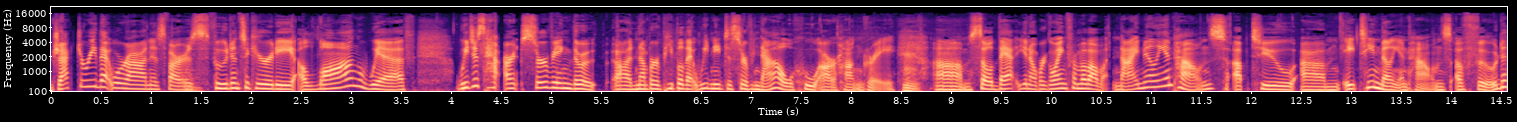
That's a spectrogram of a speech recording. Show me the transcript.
trajectory that we're on as far as food insecurity, along with we just ha- aren't serving the uh, number of people that we need to serve now who are hungry. Hmm. Um, so that you know we're going from about nine million pounds up to um, 18 million pounds of food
